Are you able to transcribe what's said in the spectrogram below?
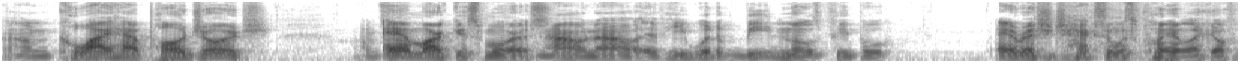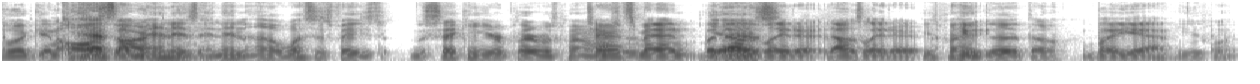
Um, Kawhi had Paul George and Marcus Morris. now, now, if he would have beaten those people, And Reggie Jackson was playing like a fucking all yes, star. menace. And then, uh, what's his face? The second year player was playing. Terance also- Mann, but that was later. That was later. He's playing He- good though. But yeah, He's playing.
